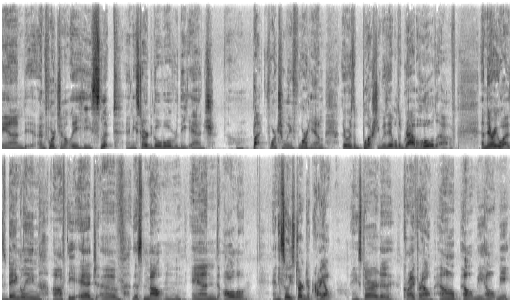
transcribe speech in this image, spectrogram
And unfortunately, he slipped and he started to go over the edge. Um, but fortunately for him, there was a bush he was able to grab hold of. And there he was, dangling off the edge of this mountain and all alone. And so he started to cry out and he started to cry for help help, help me, help me.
